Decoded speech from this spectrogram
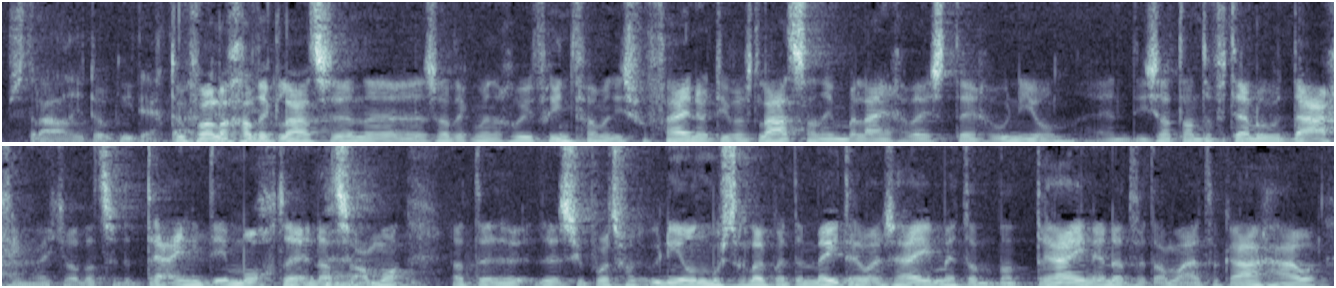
straal je het ook niet echt Toevallig had ik laatst een, uh, zat ik met een goede vriend van me, die is voor Feyenoord, die was laatst dan in Berlijn geweest tegen Union. En die zat dan te vertellen hoe het daar ging, weet je wel. Dat ze de trein niet in mochten en dat ze allemaal, dat de, de supporters van Union moesten geloof met de metro en zij met dat, dat trein en dat we het allemaal uit elkaar gehouden.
